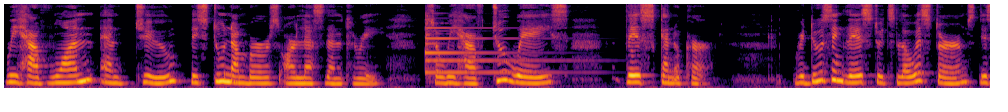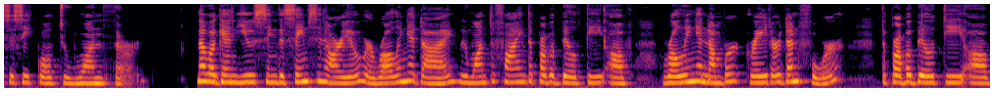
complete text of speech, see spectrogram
we have 1 and 2 these two numbers are less than 3 so we have two ways this can occur Reducing this to its lowest terms, this is equal to one-third. Now again, using the same scenario, we're rolling a die. We want to find the probability of rolling a number greater than 4, the probability of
